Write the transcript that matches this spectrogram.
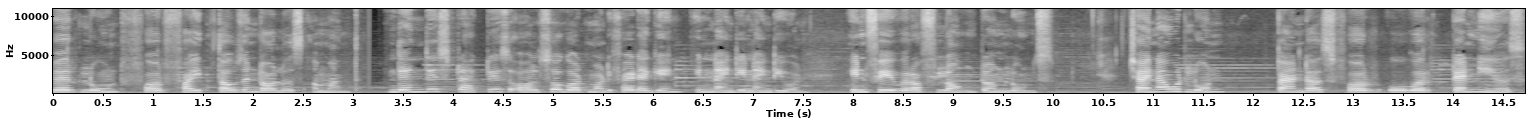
were loaned for $5,000 a month. Then this practice also got modified again in 1991 in favor of long-term loans. China would loan pandas for over 10 years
